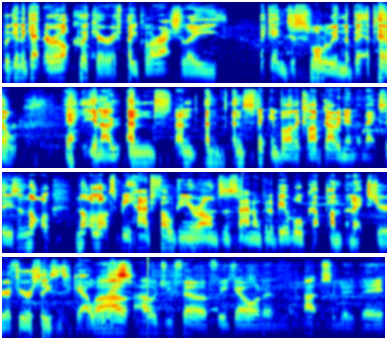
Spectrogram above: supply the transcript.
We're going to get there a lot quicker if people are actually, again, just swallowing the bitter pill. Yeah. You know, and, and, and, and sticking by the club going into next season. Not not a lot to be had folding your arms and saying, I'm going to be a walk up punter next year if you're a season ticket holder. Well, how, how would you feel if we go on and absolutely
